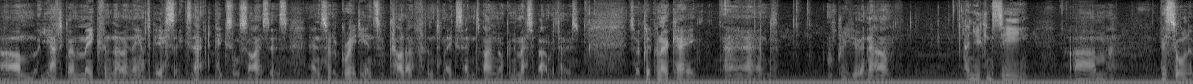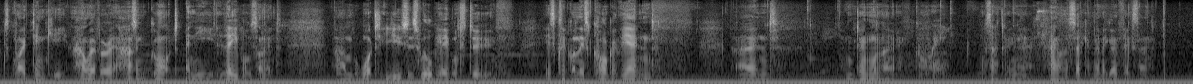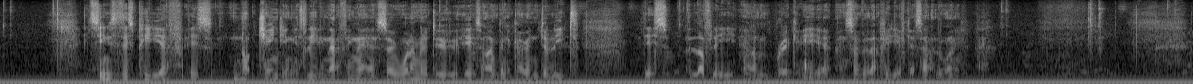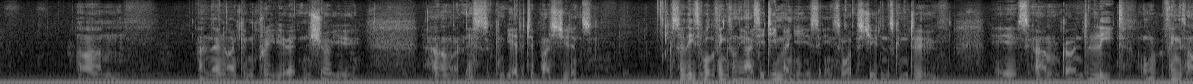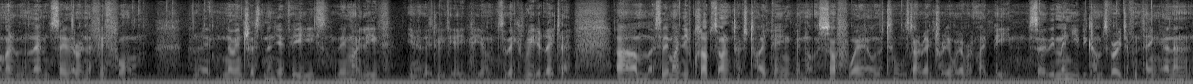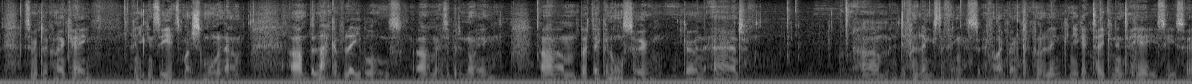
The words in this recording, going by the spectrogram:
Um, you have to go and make them though and they have to be exact pixel sizes and sort of gradients of color for them to make sense but I'm not going to mess about with those. So I click on OK and preview it now. And you can see um, this all looks quite dinky. However it hasn't got any labels on it. Um, but what users will be able to do is click on this cog at the end. And we don't want that. Go away. What's that doing there? Hang on a second. Let me go and fix that. It seems as this PDF is not changing. It's leaving that thing there. So what I'm going to do is I'm going to go and delete this lovely um, brick here so that that PDF gets out of the way um, and then I can preview it and show you how this can be edited by students. So these are all the things on the ICT menu you see. So what the students can do is um, go and delete all of the things that aren't relevant to them, say they're in the fifth form and they have no interest in any of these, they might leave yeah, they'd leave the AP on so they could read it later. Um, so they might leave clubs on, touch typing, but not the software or the tools directory or whatever it might be. So the menu becomes a very different thing. And then, so we click on OK, and you can see it's much smaller now. Um, the lack of labels um, is a bit annoying, um, but they can also go and add um, different links to things. So if I go and click on a link and you get taken into here, you see, so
